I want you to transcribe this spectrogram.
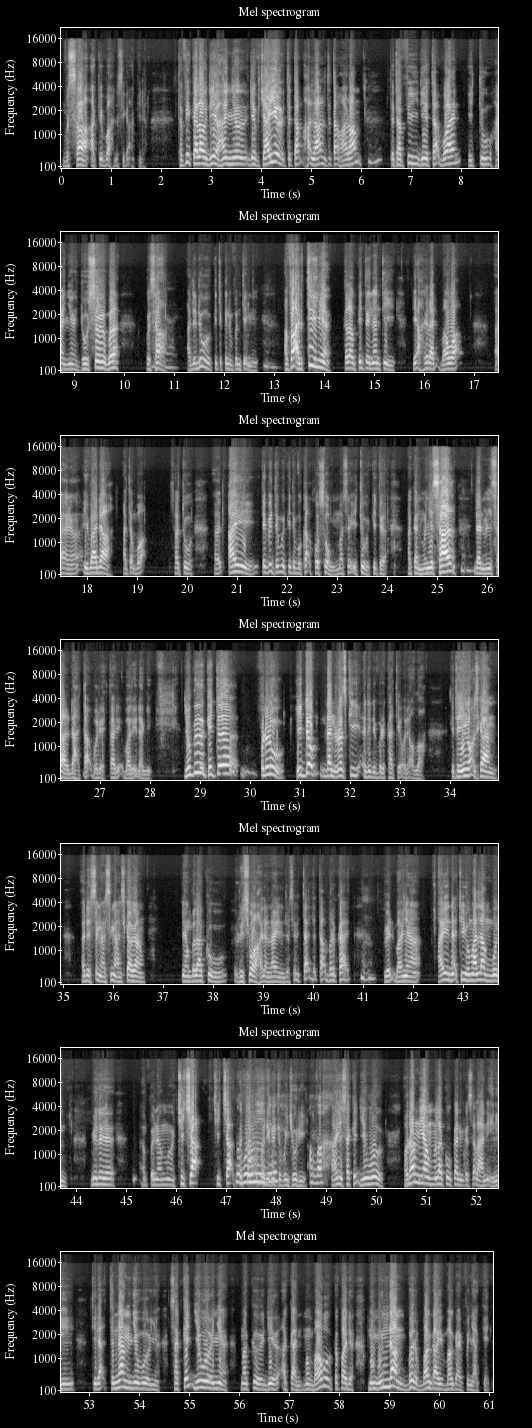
besar akibah dari segi akidah. Tapi kalau dia hanya, dia percaya tetap halal, tetap haram, Mhm. tetapi dia tak buat, itu hanya dosa ber- besar. Besar. Ada dua kita kena penting ni. Mm-mm. Apa artinya kalau kita nanti di akhirat bawa uh, ibadah atau bawa satu uh, air, tiba-tiba kita buka kosong. Masa itu kita akan menyesal dan menyesal dah tak boleh tarik balik lagi. Juga kita perlu hidup dan rezeki ada diberkati oleh Allah. Kita tengok sekarang ada setengah-setengah sekarang yang berlaku risuah dan lain tak tak berkat duit banyak. Air nak tidur malam pun bila apa nama cicak cicak ketuk pun dia kata pencuri. Allah. Air sakit jiwa. Orang yang melakukan kesalahan ini tidak tenang jiwanya, sakit jiwanya, maka dia akan membawa kepada mengundang berbagai-bagai penyakit.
